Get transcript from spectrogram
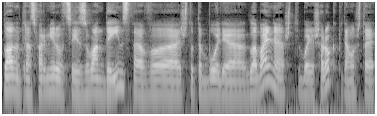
плавно трансформироваться из One Day Insta в что-то более глобальное, что-то более широкое, потому что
